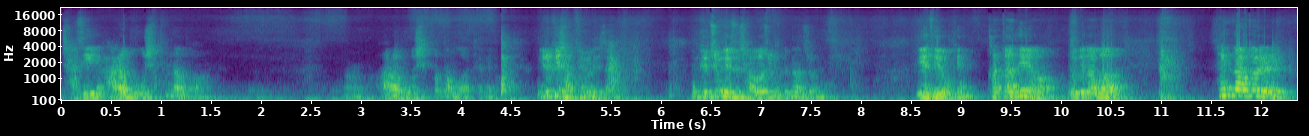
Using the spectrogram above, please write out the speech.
자세히 알아보고 싶었나 봐. 어, 알아보고 싶었던 것 같아 내가. 이렇게 잡히면 되잖아. 그럼 교정에서 잡아주면 끝나죠. 뭐. 이해돼요? 오케이? 간단해요. 여기다가 생각을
